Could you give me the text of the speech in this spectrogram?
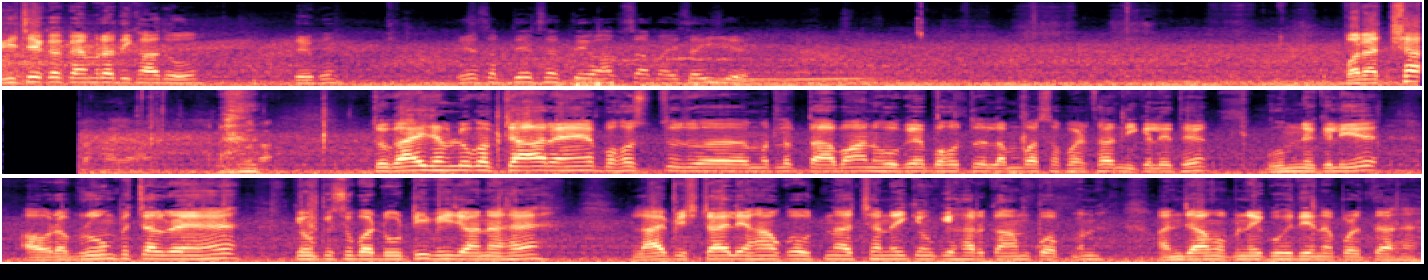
पीछे का कैमरा दिखा दो। देखो ये सब देख सकते हो आप सब ऐसा ही है। पर अच्छा तो गाइज़ हम लोग अब चाह रहे हैं, बहुत मतलब ताबान हो गए, बहुत लंबा सफ़र था, निकले थे घूमने के लिए। और अब रूम पे चल रहे हैं, क्योंकि सुबह ड्यूटी भी जाना है। लाइफ स्टाइल यहाँ को उतना अच्छा नहीं, क्योंकि हर काम को अपन, अंजाम अपने को ही देना पड़ता है।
